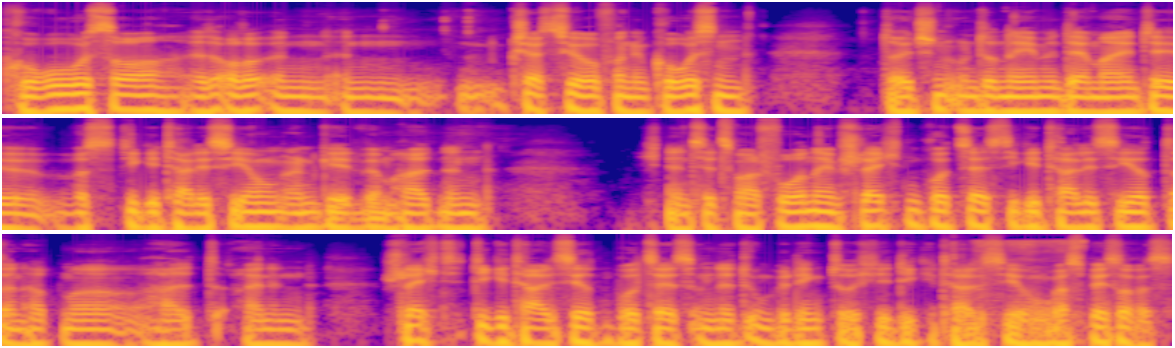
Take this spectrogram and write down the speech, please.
großer also, oder ein, ein Geschäftsführer von einem großen deutschen Unternehmen, der meinte, was Digitalisierung angeht, wir haben halt einen ich nenne es jetzt mal vornehm, schlechten Prozess digitalisiert, dann hat man halt einen schlecht digitalisierten Prozess und nicht unbedingt durch die Digitalisierung was Besseres.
